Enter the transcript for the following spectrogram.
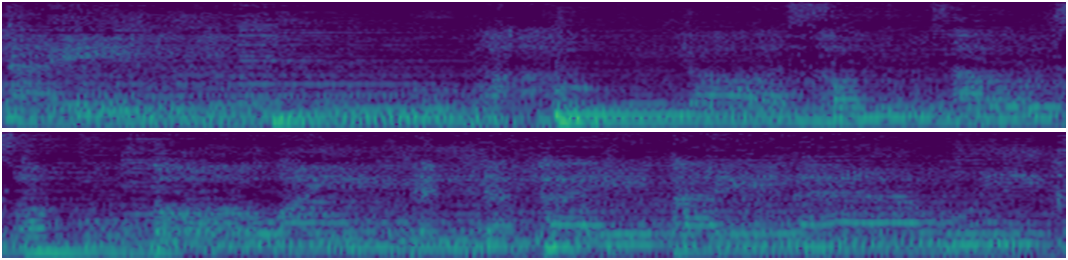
ไหนผู้ผักบุ้งยอดสมเศร้าซบก่อไว้เป็นจะไกลไปแล้วอุ้ยค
